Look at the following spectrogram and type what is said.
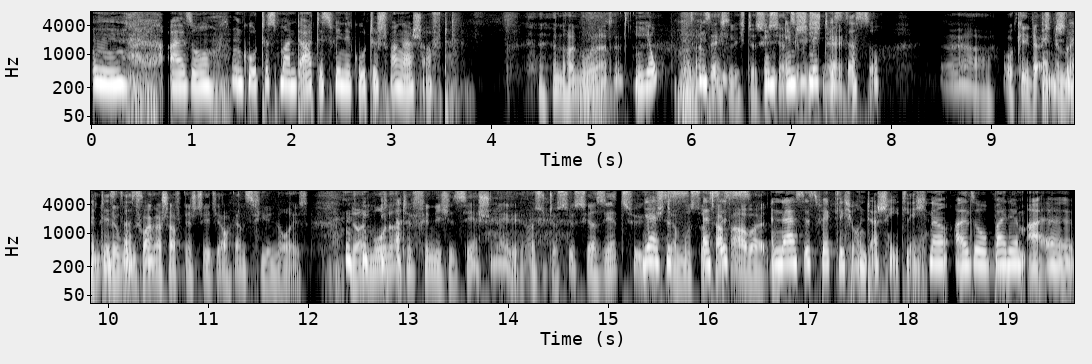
Mm, also ein gutes Mandat ist wie eine gute Schwangerschaft. Neun Monate? Jo. Tatsächlich, das ist Im, ja Im Schnitt schnell. ist das so. Ja, okay, da in, in der guten Schwangerschaft so. entsteht ja auch ganz viel Neues. Neun Monate ja. finde ich sehr schnell. Also das ist ja sehr zügig. Ja, ist, da musst du tough ist, arbeiten. Na, es ist wirklich unterschiedlich. Ne? Also bei dem äh,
